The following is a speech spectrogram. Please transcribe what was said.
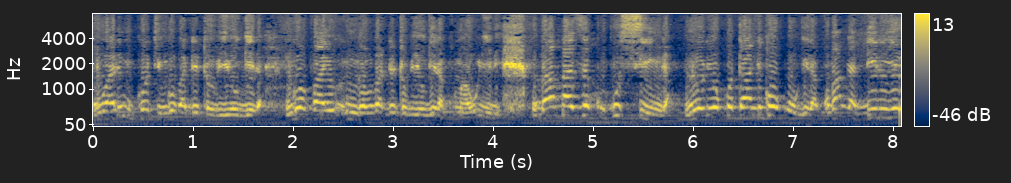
Bwewali mu kooti ngaobadde tobyogera ngaovayo nga obadde tobyogera ku mawulire. Bamaze kukusinga n'olyoka otandika okwogera kubanga ddiiru ye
